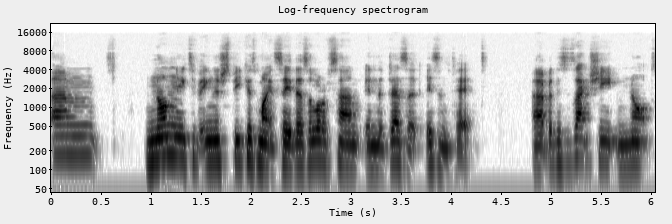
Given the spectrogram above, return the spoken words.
um, non-native English speakers might say there's a lot of sand in the desert, isn't it? Uh, but this is actually not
